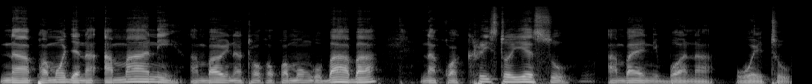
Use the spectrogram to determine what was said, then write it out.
na pamoja na amani ambayo inatoka kwa Mungu Baba na kwa Kristo Yesu ambaye ni Bwana wetu.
